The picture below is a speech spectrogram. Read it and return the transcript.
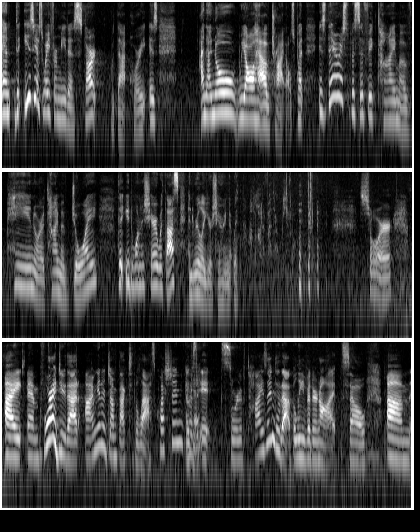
And the easiest way for me to start with that, Corey, is and I know we all have trials, but is there a specific time of pain or a time of joy that you'd want to share with us? And really, you're sharing it with a lot of other people. Sure. I am. Before I do that, I'm going to jump back to the last question because Okay. it sort of ties into that, believe it or not. So, um,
